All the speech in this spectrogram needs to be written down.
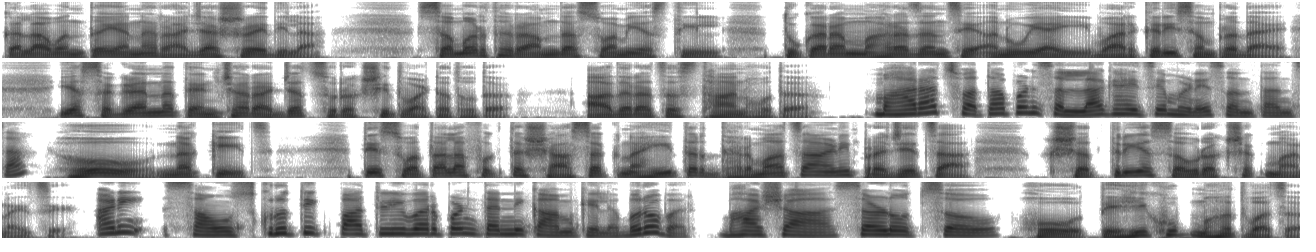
कलावंत यांना राजाश्रय दिला. समर्थ रामदास स्वामी असतील तुकाराम महाराजांचे अनुयायी वारकरी संप्रदाय या सगळ्यांना त्यांच्या राज्यात सुरक्षित वाटत होतं. आदराचं स्थान होतं. महाराज स्वतः पण सल्ला घ्यायचे म्हणे संतांचा? हो नक्कीच. ते स्वतःला फक्त शासक नाही तर धर्माचा आणि प्रजेचा क्षत्रिय संरक्षक मानायचे. आणि सांस्कृतिक पातळीवर पण त्यांनी काम केलं बरोबर? भाषा सणोत्सव. हो तेही खूप महत्वाचं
